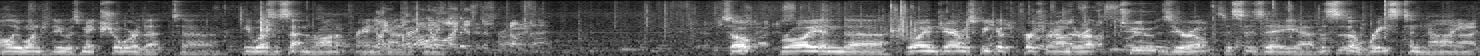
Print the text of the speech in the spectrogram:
all he wanted to do was make sure that uh, he wasn't setting Ron up for any kind of a point. So Roy and uh, Roy and Jeremy squeak out the first round. They're up 2-0. This is a uh, this is a race to nine.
